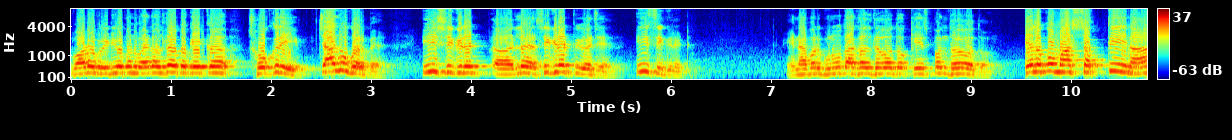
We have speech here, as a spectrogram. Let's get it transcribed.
વાળો વીડિયો પણ વાયરલ થયો હતો કે એક છોકરી ચાલુ ગરબે ઈ સિગરેટ એટલે સિગરેટ પીવે છે. ઈ સિગરેટ એના પર ગુનો દાખલ થયો હતો, કેસ પણ થયો હતો. એ લોકો માં શક્તિના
